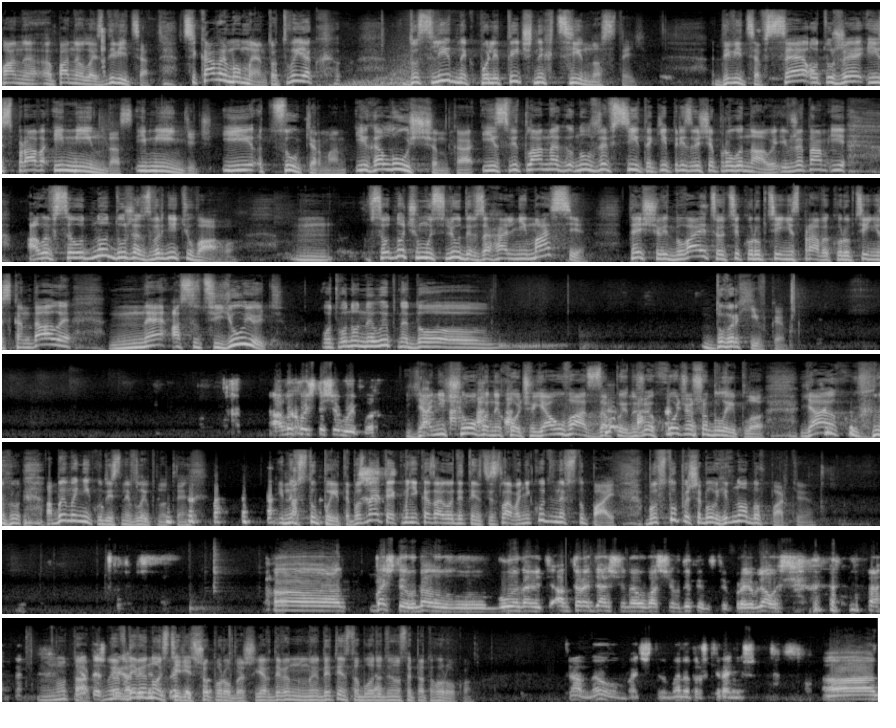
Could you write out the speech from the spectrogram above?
Пане, пане Олесь, дивіться, цікавий момент. От ви як дослідник політичних цінностей. Дивіться, все, от уже і справа і Міндас, і Міндіч, і Цукерман, і Галущенка, і Світлана. Ну вже всі такі прізвища пролунали. І вже там і. Але все одно дуже зверніть увагу. Все одно чомусь люди в загальній масі. Те, що відбувається, оці корупційні справи, корупційні скандали, не асоціюють, от воно не липне до, до верхівки. А ви хочете, щоб липло? Я нічого не хочу, я у вас запину. Хочу, щоб липло. Я аби мені кудись не влипнути і не вступити. Бо знаєте, як мені казали у дитинстві, Слава, нікуди не вступай, бо вступиш або в гівно, або в партію. Е, бачите, вона е, були навіть антирадянщина у вас ще в дитинстві проявлялася. Ну так. теж ну я в 90-ті таке ріс, що поробиш? Я в 90... дитинство було до 95-го року. Та, ну, бачите, в мене трошки раніше. А,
